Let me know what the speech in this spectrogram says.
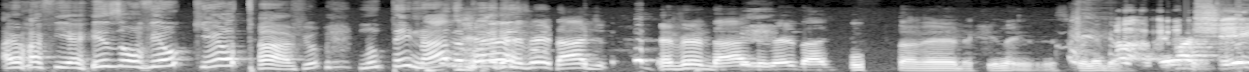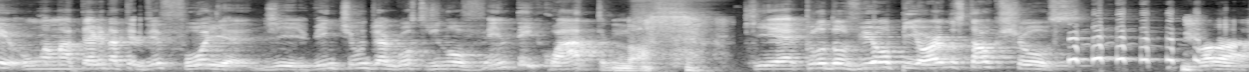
Aí o Rafinha, resolver o quê, Otávio? Não tem nada pra É, verdade. É verdade, é verdade. Puta merda, aquilo aí. Isso foi legal. Mano, eu achei uma matéria da TV Folha de 21 de agosto de 94, Nossa. que é Clodovil é o pior dos talk shows. Olha lá,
